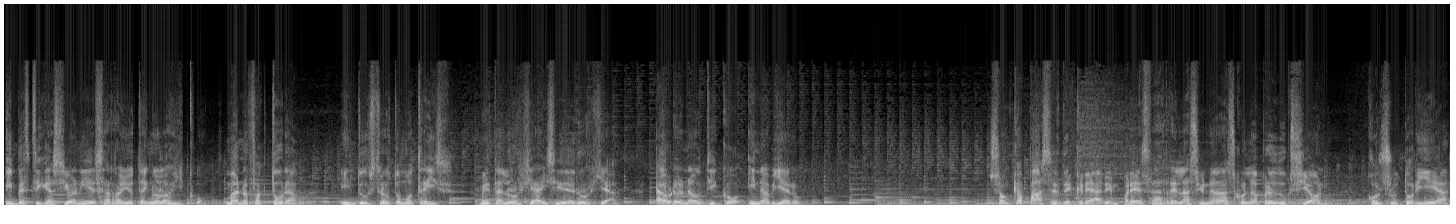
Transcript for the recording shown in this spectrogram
investigación y desarrollo tecnológico, manufactura, industria automotriz, metalurgia y siderurgia, aeronáutico y naviero. Son capaces de crear empresas relacionadas con la producción, consultoría,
